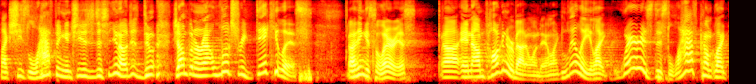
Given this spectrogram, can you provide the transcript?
Like she's laughing and she's just, you know, just doing, jumping around. Looks ridiculous. I think it's hilarious. Uh, and I'm talking to her about it one day. I'm like, Lily, like, where is this laugh coming? Like,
